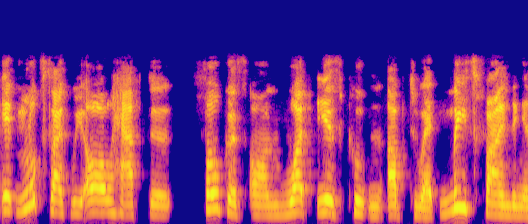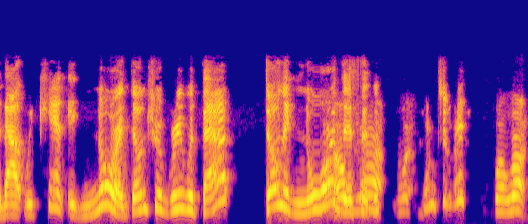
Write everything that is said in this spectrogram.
it looks like we all have to focus on what is Putin up to. At least finding it out. We can't ignore it. Don't you agree with that? Don't ignore Oh, this. yeah. Well, into it. well, look,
